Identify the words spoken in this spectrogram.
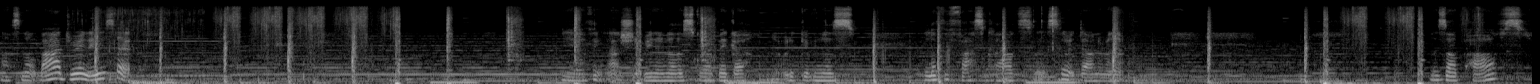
That's not bad, really, is it? Yeah, I think that should have been another square bigger. It would have given us. I love the fast clouds, so let's slow it down a minute. There's our paths.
